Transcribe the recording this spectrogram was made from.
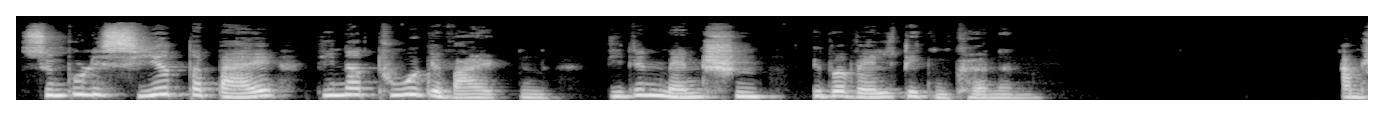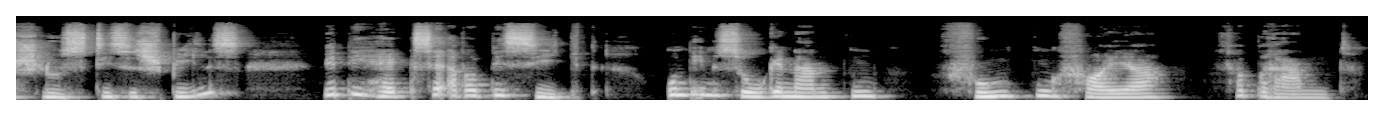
symbolisiert dabei die Naturgewalten, die den Menschen überwältigen können. Am Schluss dieses Spiels wird die Hexe aber besiegt und im sogenannten Funkenfeuer verbrannt.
